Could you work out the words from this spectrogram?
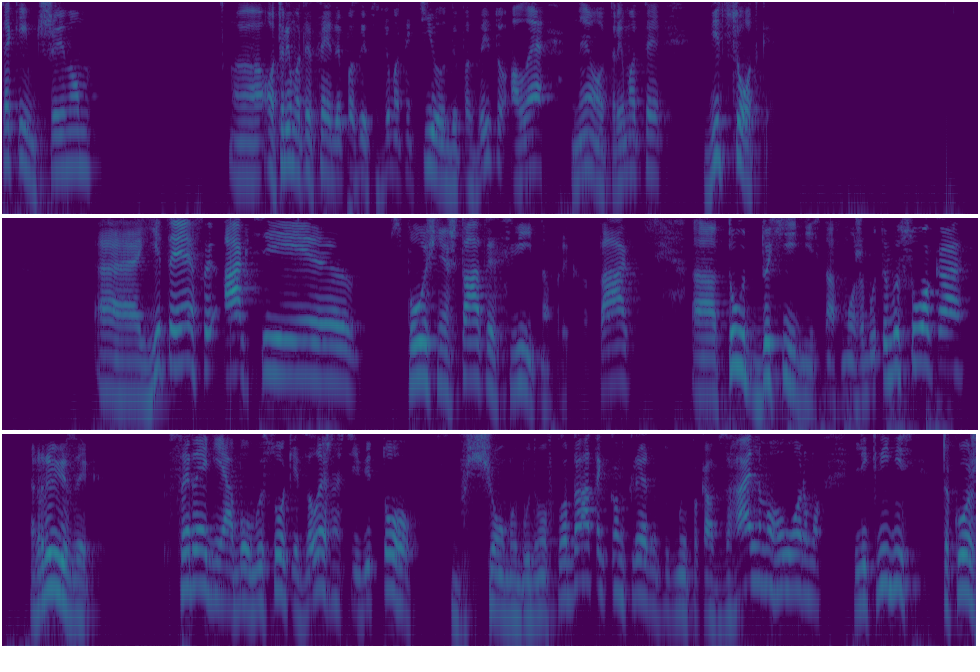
таким чином е, отримати цей депозит, отримати тіло депозиту, але не отримати відсотки. Е, ETF, акції Сполучені Штати, світ, наприклад. Так? Е, Тут дохідність у нас може бути висока, ризик середній або високий, в залежності від того, в що ми будемо вкладати конкретно. Тут ми поки в загальному говоримо. Ліквідність також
